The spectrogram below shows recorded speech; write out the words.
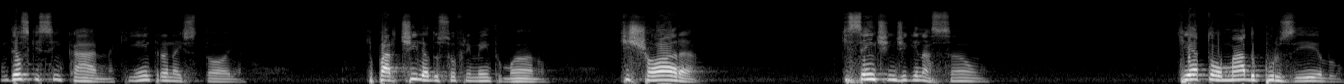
Um Deus que se encarna, que entra na história, que partilha do sofrimento humano, que chora, que sente indignação, que é tomado por zelo.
